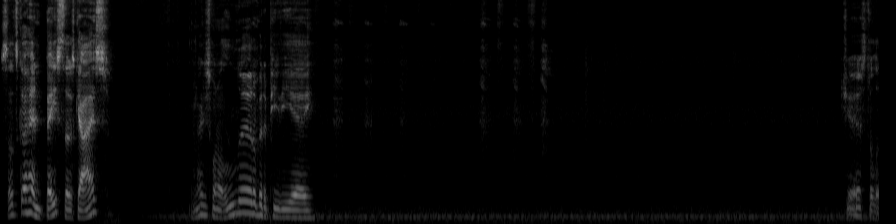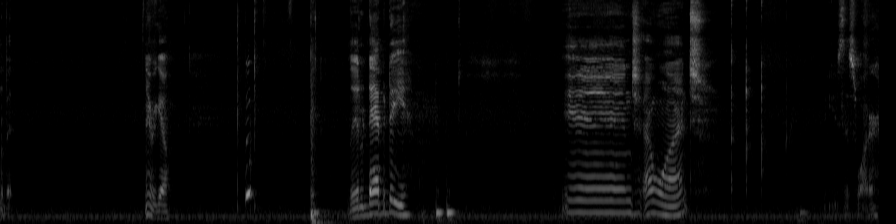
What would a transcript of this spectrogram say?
So let's go ahead and base those guys. And I just want a little bit of PVA. Just a little bit. There we go. Boop. Little dab of D. And I want use this water.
